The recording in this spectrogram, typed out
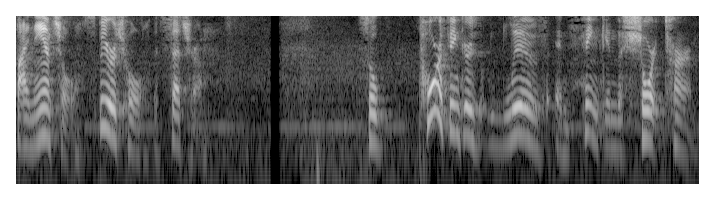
financial, spiritual, etc. So, poor thinkers live and think in the short term,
